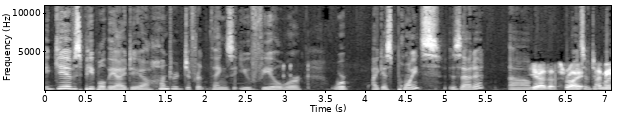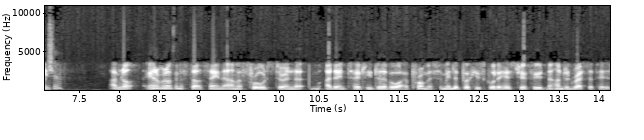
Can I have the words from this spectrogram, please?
it gives people the idea 100 different things that you feel were, were I guess, points. Is that it? Um, yeah, that's right. Points of departure? I mean, I'm not, you know, I'm not going to start saying that I'm a fraudster and that I don't totally deliver what I promise. I mean, the book is called A History of Food and 100 Recipes.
